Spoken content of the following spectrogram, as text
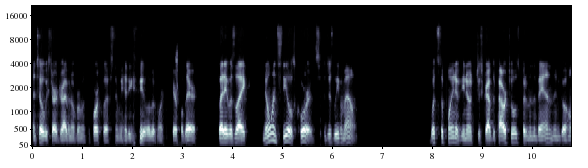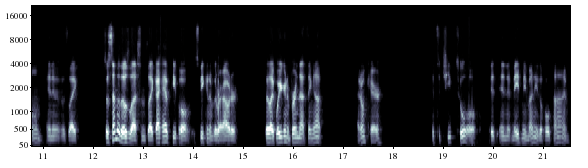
until we started driving over them with the forklifts and we had to be a little bit more careful there. But it was like, no one steals cords, so just leave them out. What's the point of, you know, just grab the power tools, put them in the van, and then go home? And it was like, so some of those lessons, like I have people, speaking of the router, they're like, well, you're going to burn that thing up. I don't care. It's a cheap tool. It, and it made me money the whole time.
